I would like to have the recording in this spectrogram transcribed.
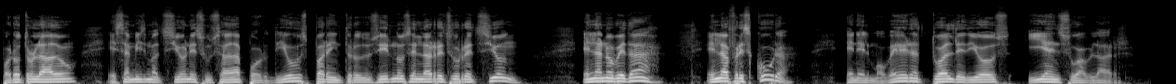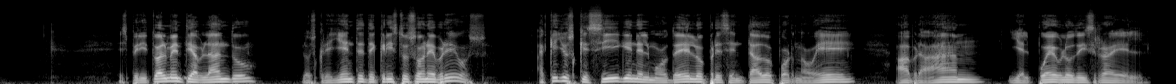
Por otro lado, esa misma acción es usada por Dios para introducirnos en la resurrección, en la novedad, en la frescura, en el mover actual de Dios y en su hablar. Espiritualmente hablando, los creyentes de Cristo son hebreos, aquellos que siguen el modelo presentado por Noé, Abraham y el pueblo de Israel.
